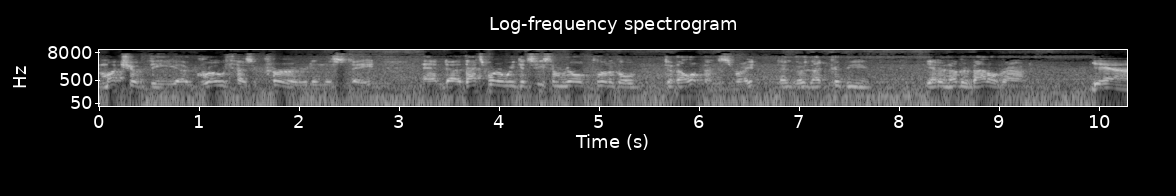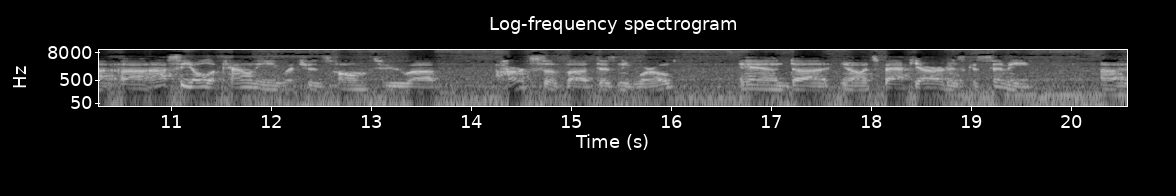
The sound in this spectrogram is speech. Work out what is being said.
much of the uh, growth has occurred in the state, and uh, that's where we could see some real political developments, right? That, that could be yet another battleground. Yeah, uh, Osceola County, which is home to uh, parts of uh, Disney World, and uh, you know its backyard is Kissimmee. Uh,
